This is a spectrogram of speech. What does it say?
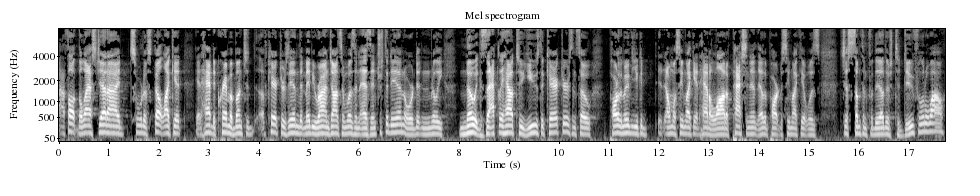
I thought the Last Jedi sort of felt like it it had to cram a bunch of, of characters in that maybe Rian Johnson wasn't as interested in or didn't really know exactly how to use the characters, and so part of the movie you could it almost seemed like it had a lot of passion in it. The other part just seemed like it was just something for the others to do for a little while.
